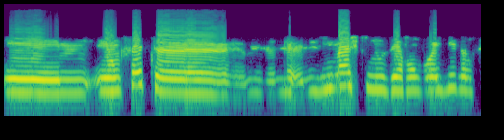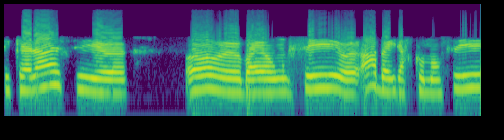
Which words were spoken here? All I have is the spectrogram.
Et, et en fait, l'image qui nous est renvoyée dans ces cas-là, c'est oh bah on le sait, ah bah il a recommencé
